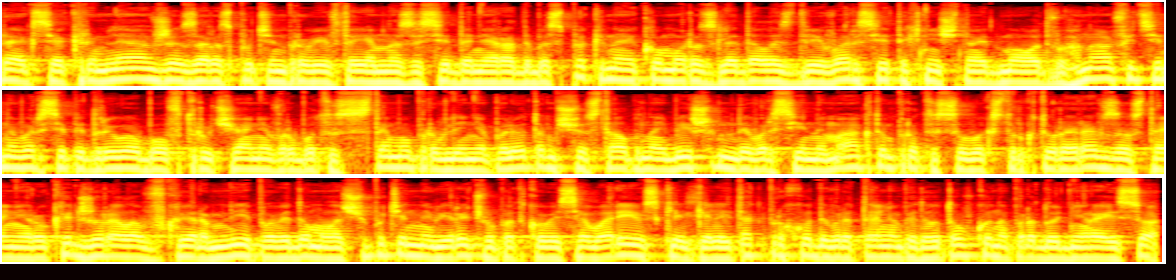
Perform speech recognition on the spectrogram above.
Реакція Кремля вже зараз Путін провів таємне засідання Ради безпеки, на якому розглядались дві версії технічної відмови двигуна. Офіційна версія підриву або втручання в роботу системи управління польотом, що став найбільшим диверсійним актом проти силових структур РФ за останні роки. Джерела в Кремлі повідомила, що Путін не вірить в випадковість аварії, оскільки літак проходив ретельну підготовку напередодні рейсу.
